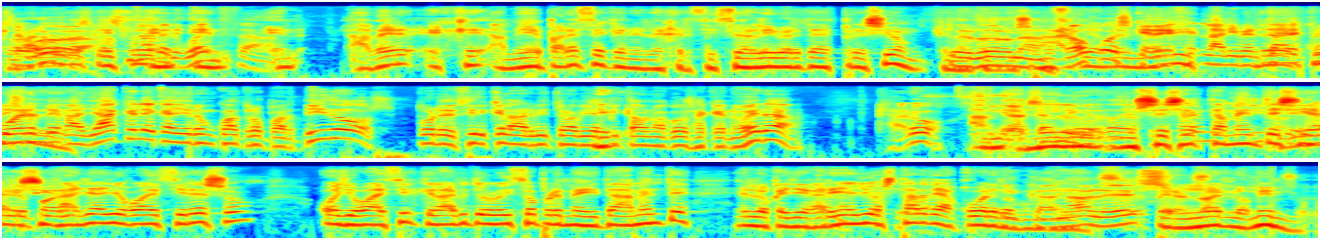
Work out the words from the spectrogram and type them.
Claro, es que que es una. En- vergüenza. en- a ver, es que a mí me parece que en el ejercicio de la libertad de expresión, que Perdona. Claro, pues que deje Madrid la libertad de expresión de Gallá que le cayeron cuatro partidos por decir que el árbitro había Eh, pitado una cosa que no era. Claro, A mí- a esa mí es no, no sé exactamente si, si Gallá llegó a decir eso o llegó a decir que el árbitro lo hizo premeditadamente, en lo que llegaría yo a estar de acuerdo Y con Canales- pero no es lo mismo.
